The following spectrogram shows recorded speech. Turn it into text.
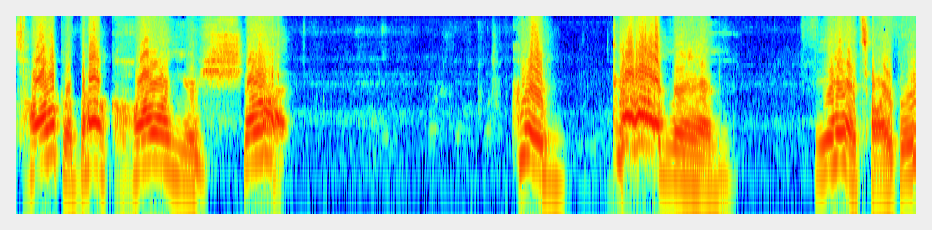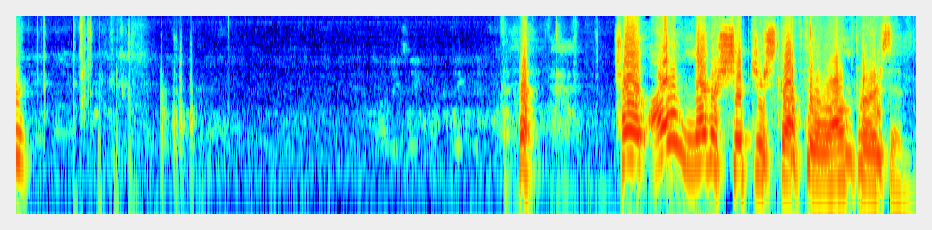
Talk about calling your shot. Good God, man. Yeah, it's Harper. Charles, I have never shipped your stuff to the wrong person.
